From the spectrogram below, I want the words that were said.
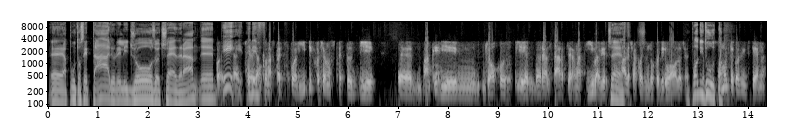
eh, appunto settario, religioso, eccetera. Eh, Poi e- c'è, c'è ed è- anche un aspetto politico, c'è un aspetto di eh, anche di mh, gioco di realtà alternativa, virtuale, Certo. c'è quasi un gioco di ruolo, cioè, Un po' di tutto. Sono molte cose insieme.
